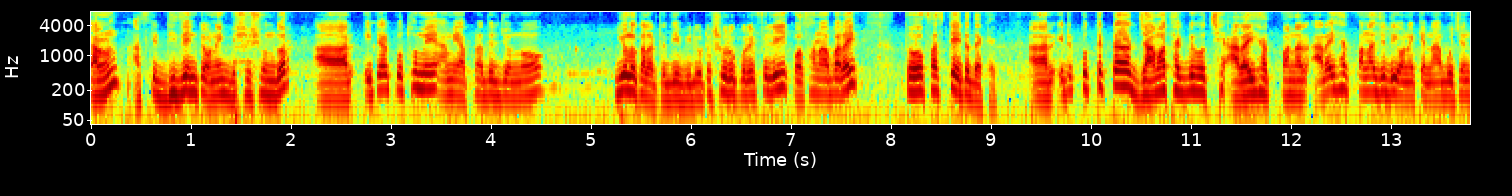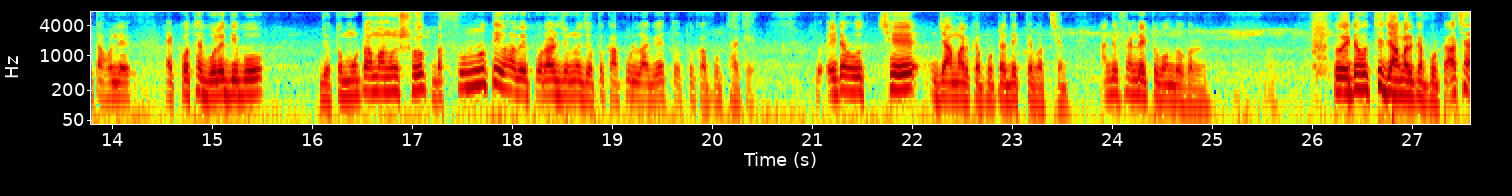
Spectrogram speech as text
কারণ আজকের ডিজাইনটা অনেক বেশি সুন্দর। আর এটার প্রথমে আমি আপনাদের জন্য ইয়েলো কালারটা দিয়ে ভিডিওটা শুরু করে ফেলি, কথা না বাড়াই। তো ফার্স্টে এটা দেখাই। আর এটার প্রত্যেকটা জামা থাকবে হচ্ছে আড়াই হাত পানার। আড়াই হাত পানা যদি অনেকে না বোঝেন, তাহলে এক কথায় বলে দিব যত মোটা মানুষ হোক বা সুন্নতিভাবে পরার জন্য যত কাপড় লাগে, তত কাপড় থাকে। তো এটা হচ্ছে জামার কাপড়টা দেখতে পাচ্ছেন। আঙ্কেল ফ্যানটা একটু বন্ধ করেন। তো এটা হচ্ছে জামার কাপড়টা। আচ্ছা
